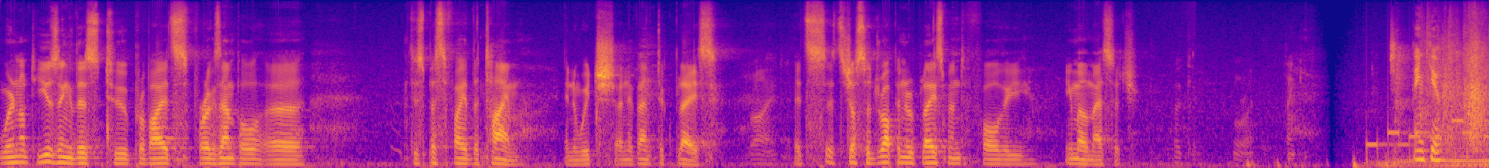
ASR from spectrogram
we're not using this to provide, for example, uh, to specify the time in which an event took place. Right. It's, it's just a drop-in replacement for the email message. Okay. All right. Thank you. Thank you.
